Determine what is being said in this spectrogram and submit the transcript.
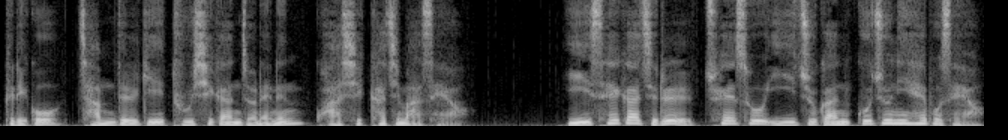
그리고 잠들기 2시간 전에는 과식하지 마세요. 이 세 가지를 최소 2주간 꾸준히 해보세요.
